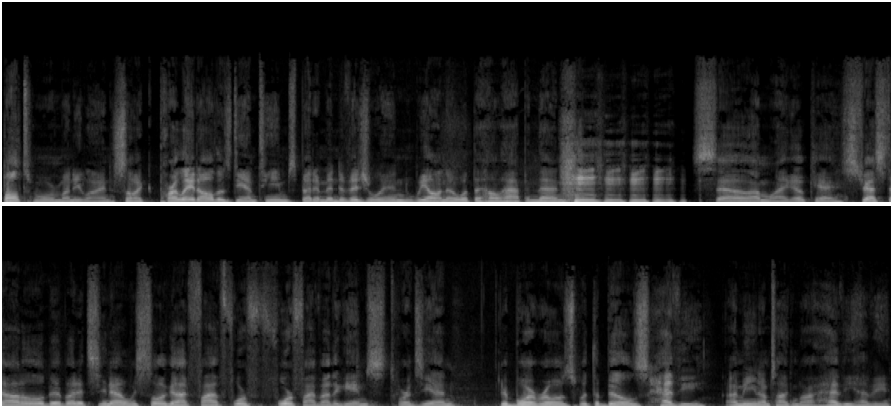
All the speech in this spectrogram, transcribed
Baltimore money line. So I parlayed all those damn teams, bet them individually, and we all know what the hell happened then. so I'm like, okay, stressed out a little bit, but it's you know we still got five, four, four or five other games towards the end. Your boy rolls with the Bills, heavy. I mean, I'm talking about heavy, heavy.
